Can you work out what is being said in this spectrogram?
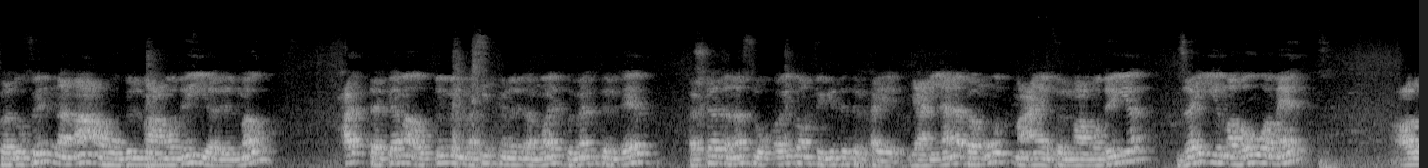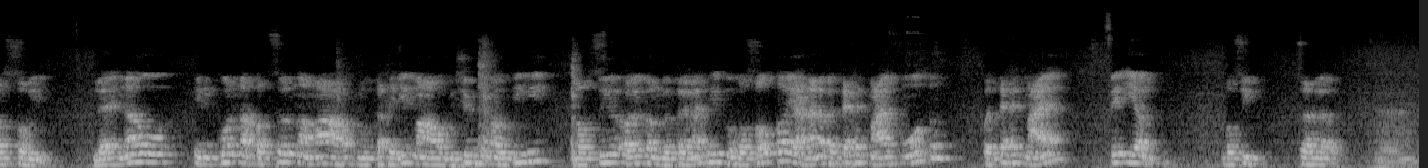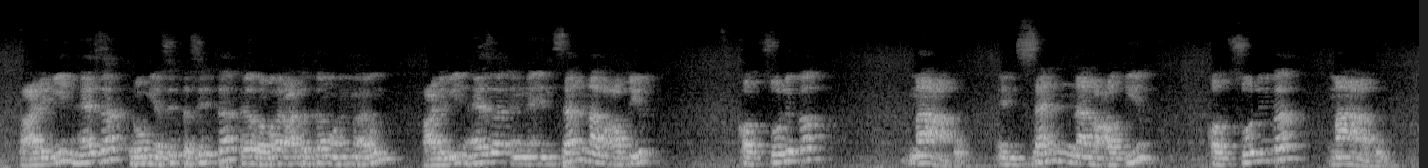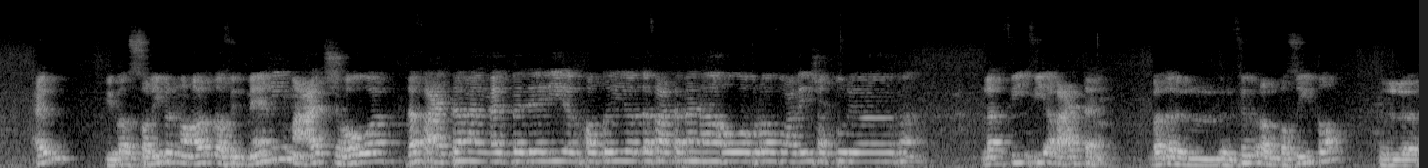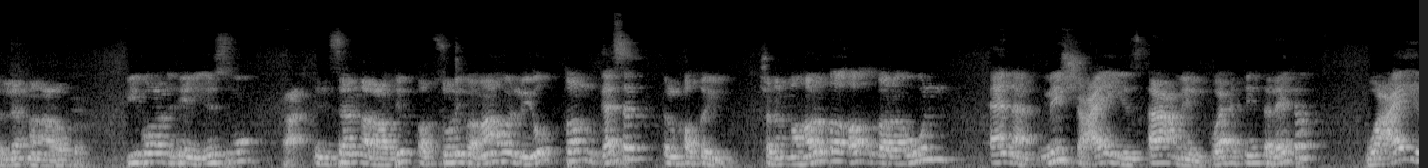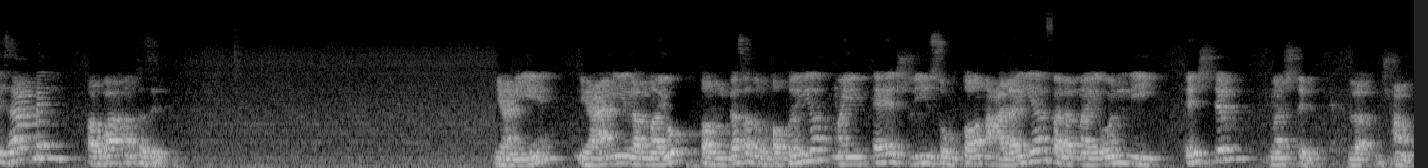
فدفنا معه بالمعمودية للموت حتى كما أقيم المسيح من الأموات بمجد الآب هكذا نسلك أيضا في جدة الحياة. يعني أنا بموت معاه في المعمودية زي ما هو مات على الصليب. لأنه إن كنا قد صرنا مع متحدين معه بشبه موته نصير أيضا بقيامته ببساطة. يعني أنا بتحد معاه في موته بتحد معاه في قيامته بسيط سهل قوي عالمين هذا؟ روميا 6 6 اقرأ بقى العدد ده مهم قوي عالمين هذا إن إنساننا العتيق قد صلب معه. إنساننا العتيق قد صلب معه. حلو؟ يبقى الصليب النهارده في دماغي ما عادش هو دفع الثمن مات بدالي الخطية دفع ثمنها هو برافو عليه شطور يا ما. لا في في أبعاد ثانية بدل ال- الفكرة البسيطة اللي إحنا نعرفها. في بعد تاني اسمه انساننا العتيق قد صلب معه ليبطل جسد الخطيه عشان النهارده أقدر أقول أنا مش عايز أعمل واحد اتنين تلاتة وعايز أعمل أربعة خمسة ستة. يعني إيه؟ يعني لما يبطل جسد الخطيه ما يبقاش ليه سلطان عليا فلما يقول لي اشتم ما اشتمش. لا مش هعمل.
